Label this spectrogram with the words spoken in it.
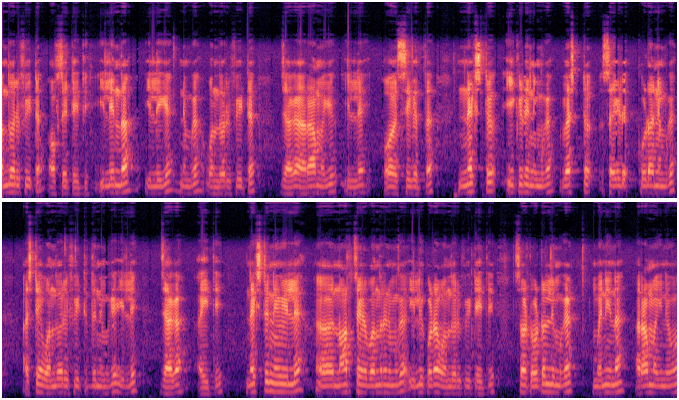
ಒಂದೂವರೆ ಫೀಟ್ ಆಫ್ಸೆಟ್ ಐತಿ. ಇಲ್ಲಿಂದ ಇಲ್ಲಿಗೆ ನಿಮ್ಗೆ ಒಂದೂವರೆ ಫೀಟ್ ಜಾಗ ಆರಾಮಾಗಿ ಇಲ್ಲೇ ಸಿಗುತ್ತೆ. ನೆಕ್ಸ್ಟ್ ಈ ಕಡೆ ನಿಮ್ಗೆ ವೆಸ್ಟ್ ಸೈಡ್ ಕೂಡ ನಿಮ್ಗೆ ಅಷ್ಟೇ ಒಂದೂವರೆ ಫೀಟ್ ಇದ್ದು ನಿಮಗೆ ಇಲ್ಲಿ ಜಾಗ ಐತಿ. ನೆಕ್ಸ್ಟ್ ನೀವು ಇಲ್ಲೇ ನಾರ್ತ್ ಸೈಡ್ ಬಂದ್ರೆ ನಿಮ್ಗೆ ಇಲ್ಲಿ ಕೂಡ ಒಂದೂವರೆ ಫೀಟ್ ಐತಿ. ಸೊ ಟೋಟಲ್ ನಿಮ್ಗೆ ಮನಿನ ಆರಾಮಾಗಿ ನೀವು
